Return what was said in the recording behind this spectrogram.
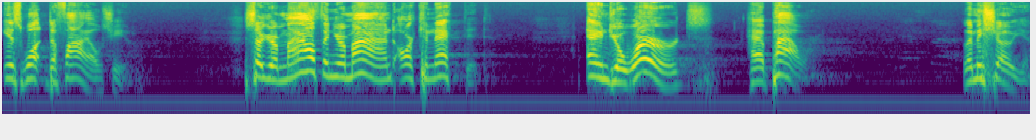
is what defiles you. So your mouth and your mind are connected, and your words have power. Let me show you.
